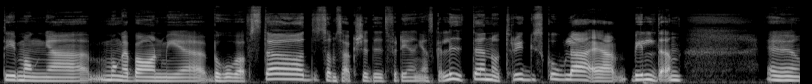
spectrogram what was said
det är många, många barn med behov av stöd som söker sig dit för det är en ganska liten och trygg skola är bilden. Eh,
